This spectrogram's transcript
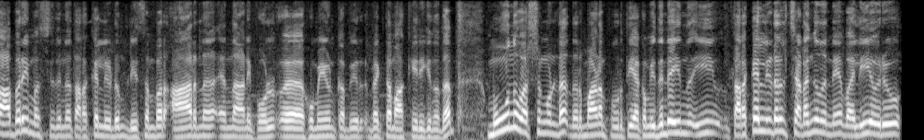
ബാബറി മസ്ജിദിന് തറക്കല്ലിടും ഡിസംബർ ആറിന് എന്നാണ് ഇപ്പോൾ ഹുമയൂൺ കബീർ വ്യക്തമാക്കിയിരിക്കുന്നത്. മൂന്ന് വർഷം കൊണ്ട് നിർമ്മാണം പൂർത്തിയാക്കും. ഇതിന്റെ ഈ- തറക്കല്ലിടൽ ചടങ്ങ് തന്നെ വലിയൊരു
